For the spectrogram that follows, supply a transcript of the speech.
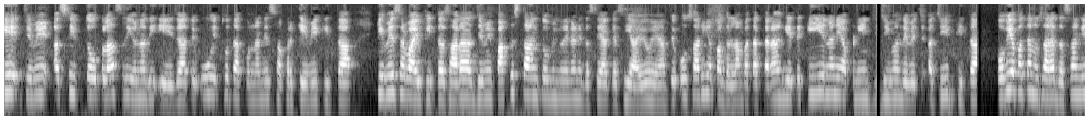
ਕਿ ਜਿਵੇਂ 80 ਤੋਂ ਪਲੱਸ ਦੀ ਉਹਨਾਂ ਦੀ ਏਜ ਆ ਤੇ ਉਹ ਇੱਥੋਂ ਤੱਕ ਉਹਨਾਂ ਨੇ ਸਫ਼ਰ ਕਿਵੇਂ ਕੀਤਾ ਕਿਵੇਂ ਸਰਵਾਈਵ ਕੀਤਾ ਸਾਰਾ ਜਿਵੇਂ ਪਾਕਿਸਤਾਨ ਤੋਂ ਮੈਨੂੰ ਇਹਨਾਂ ਨੇ ਦੱਸਿਆ ਕਿ ਅਸੀਂ ਆਏ ਹੋਏ ਆ ਤੇ ਉਹ ਸਾਰੀਆਂ ਆਪਾਂ ਗੱਲਾਂ ਬਾਤਾਂ ਕਰਾਂਗੇ ਤੇ ਕੀ ਇਹਨਾਂ ਨੇ ਆਪਣੀ ਜੀਵਨ ਦੇ ਵਿੱਚ ਅਚੀਵ ਕੀਤਾ। ਉਹ ਵੀ ਆਪਾਂ ਤੁਹਾਨੂੰ ਸਾਰਾ ਦੱਸਾਂਗੇ।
